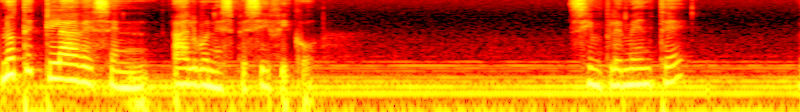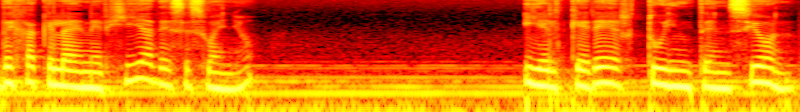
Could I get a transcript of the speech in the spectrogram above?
No te claves en algo en específico. Simplemente deja que la energía de ese sueño y el querer, tu intención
